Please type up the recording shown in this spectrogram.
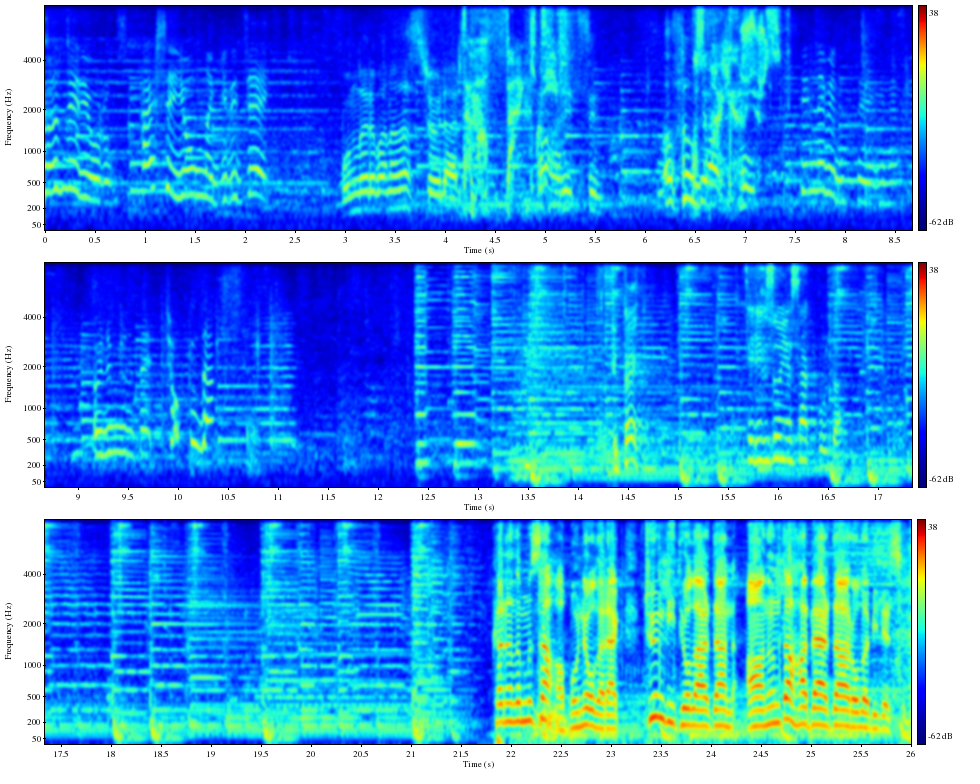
Söz veriyorum. Her şey yoluna girecek. Bunları bana nasıl söylersin? Tamam ben gideyim. Kahretsin. Nasıl O zaman bu? görüşürüz. Dinle beni sevgilim. Önümüzde çok güzel İpek. Televizyon yasak burada. Kanalımıza abone olarak tüm videolardan anında haberdar olabilirsiniz.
